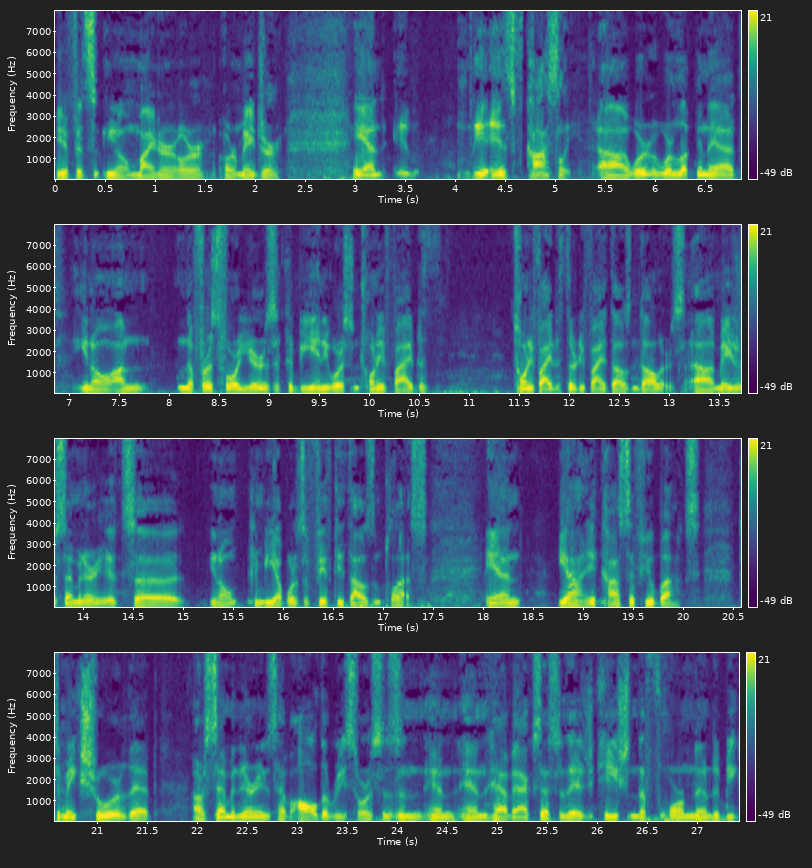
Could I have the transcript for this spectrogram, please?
if it's, you know, minor or, or major. And it's costly. Uh, we're we're looking at you know on the first four years it could be anywhere from twenty five to twenty five to thirty five thousand uh, dollars. Major seminary, it's uh, you know can be upwards of fifty thousand plus, and yeah, it costs a few bucks to make sure that our seminarians have all the resources and, and, and have access to the education to form them to be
